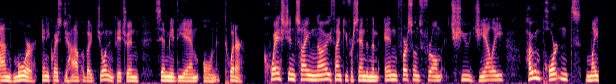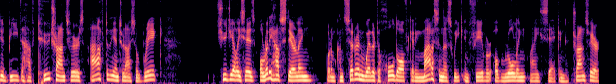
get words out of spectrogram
and more. Any questions you have about joining Patreon, send me a DM on Twitter. Question time now. Thank you for sending them in. First one's from Chew Jelly. How important might it be to have two transfers after the international break? Chu Jelly says, already have Sterling, but I'm considering whether to hold off getting Maddison this week in favour of rolling my second transfer.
